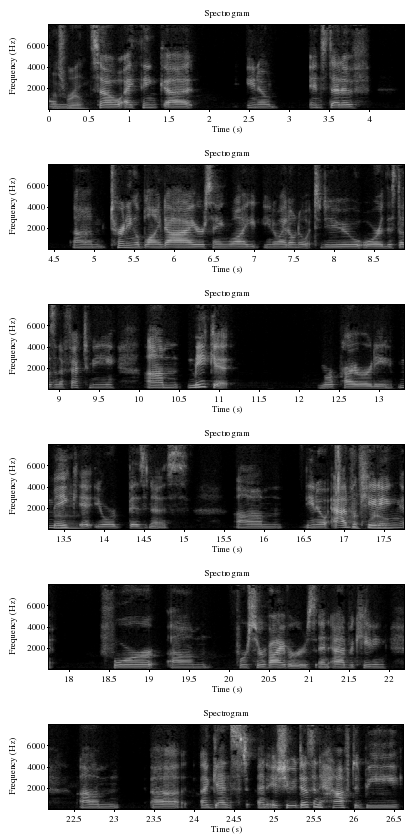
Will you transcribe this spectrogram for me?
That's Um, real. So I think uh, you know instead of um, turning a blind eye or saying, "Well, I, you know, I don't know what to do," or "This doesn't affect me," um, make it your priority. Make Mm. it your business. Um, you know, advocating for um, for survivors and advocating um, uh, against an issue. It doesn't have to be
